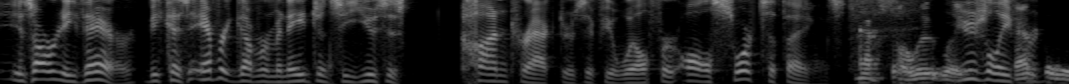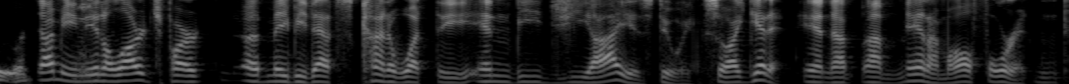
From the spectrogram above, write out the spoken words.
is already there because every government agency uses contractors, if you will, for all sorts of things. absolutely Usually for, absolutely I mean, in a large part, uh, maybe that's kind of what the NBGI is doing. So I get it, and I'm, I'm, man, I'm all for it. And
